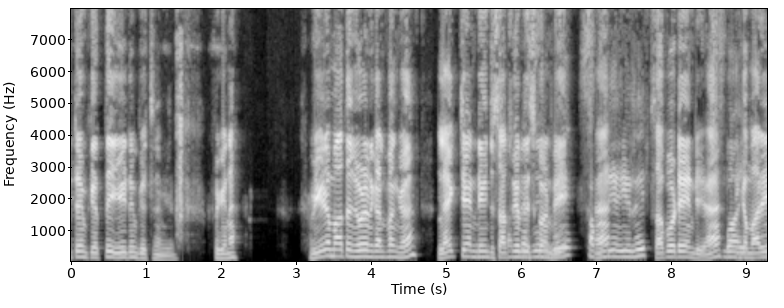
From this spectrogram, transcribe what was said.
టైంకి ఎత్తే ఏ టైంకి వచ్చినాయి? ఓకేనా? వీడియో మాత్రం చూడండి కన్ఫర్మ్గా లైక్ చేయండి కొంచెం సబ్స్క్రైబ్ చేసుకోండి. సపోర్ట్ చేయండి. ఇంకా మరి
